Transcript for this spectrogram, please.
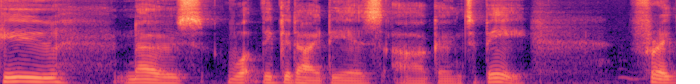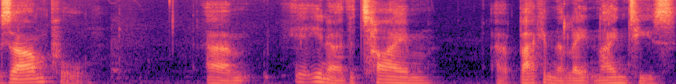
who knows what the good ideas are going to be? For example, um, you know, at the time uh, back in the late 90s,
